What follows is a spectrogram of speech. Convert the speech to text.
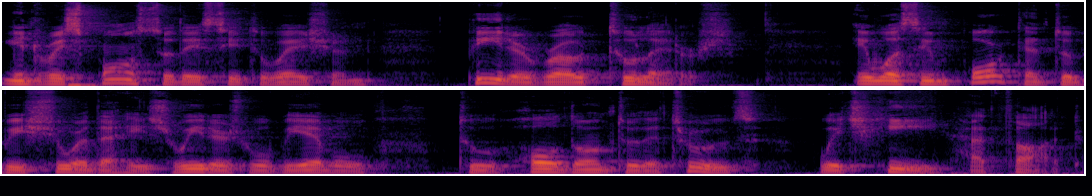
In response to this situation, Peter wrote two letters. It was important to be sure that his readers will be able to hold on to the truths which he had taught.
